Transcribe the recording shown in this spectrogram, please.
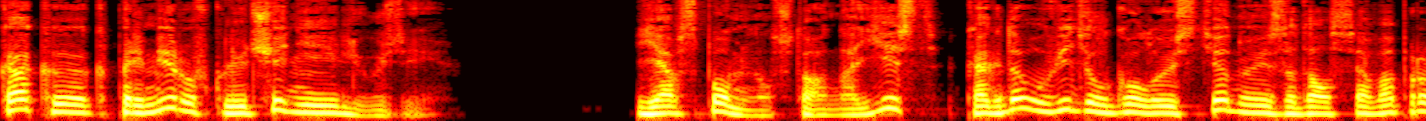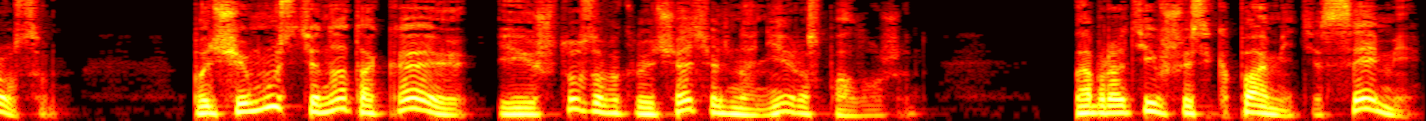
как, к примеру, включение иллюзии. Я вспомнил, что она есть, когда увидел голую стену и задался вопросом, Почему стена такая и что за выключатель на ней расположен? Обратившись к памяти Сэмми,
